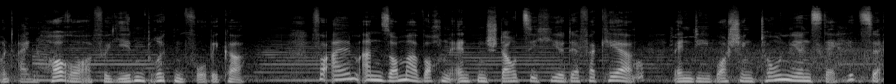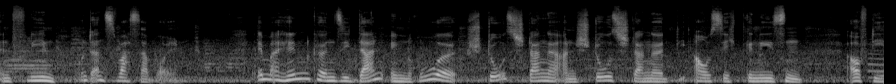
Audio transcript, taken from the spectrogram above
und ein Horror für jeden Brückenphobiker. Vor allem an Sommerwochenenden staut sich hier der Verkehr. wenn die Washingtonians der Hitze entfliehen und ans Wasser wollen. Immerhin können sie dann in Ruhe Stoßstange an Stoßstange die Aussicht genießen auf die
